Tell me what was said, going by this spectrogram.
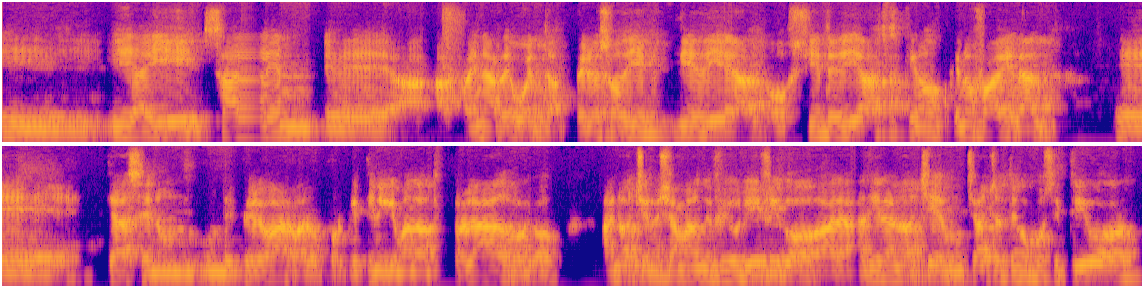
y, de ahí salen eh, a, a, faenar de vuelta. Pero esos 10 días o 7 días que no, que no faenan, eh, te hacen un, un bárbaro, porque tienen que mandar a otro lado. Porque, anoche nos llamaron de frigorífico, a las 10 de la noche, muchachos, tengo positivo,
